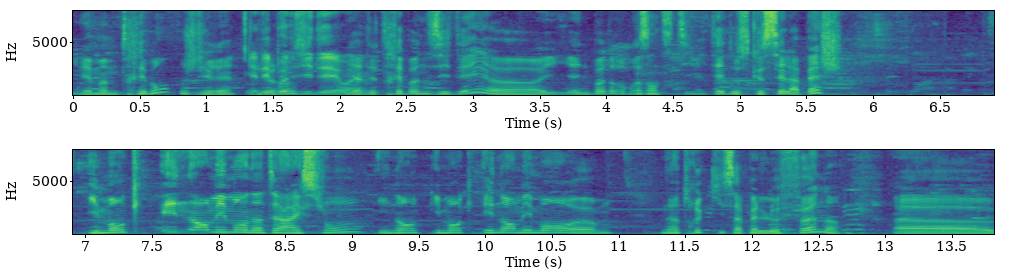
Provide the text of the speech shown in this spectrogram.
il est même très bon, je dirais. Il y a des Je- bonnes idées. il y a de très bonnes idées, euh, il y a une bonne représentativité de ce que c'est la pêche. Il manque énormément d'interactions, il, man- il manque énormément euh, d'un truc qui s'appelle le fun. Euh,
